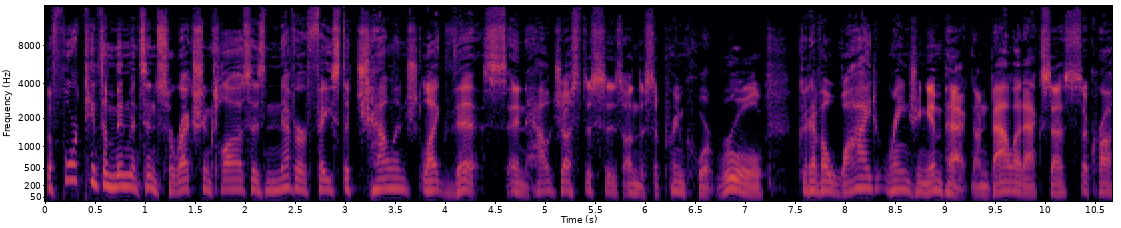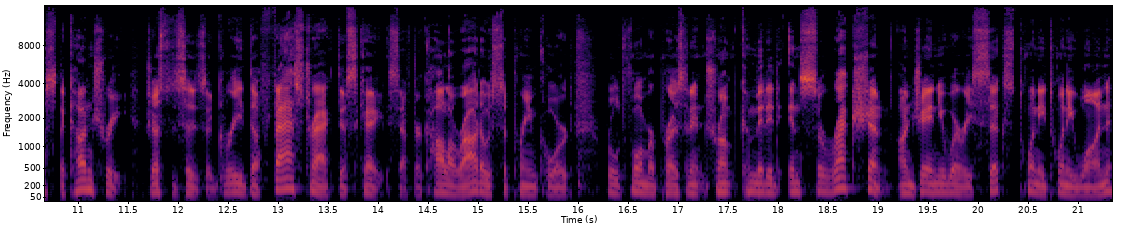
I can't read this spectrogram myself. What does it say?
The 14th Amendment's insurrection clause has never faced a challenge like this, and how justices on the Supreme Court rule could have a wide ranging impact on ballot access across the country. Justices agreed to fast track this case after Colorado's Supreme Court ruled former President Trump committed insurrection on January 6, 2021,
